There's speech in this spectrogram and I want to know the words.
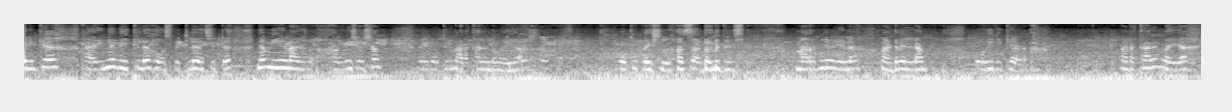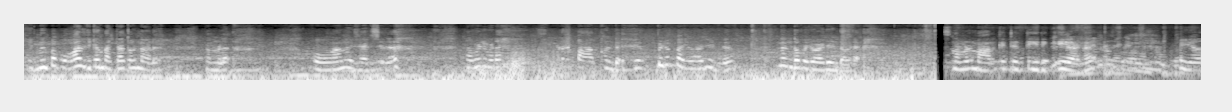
എനിക്ക് കഴിഞ്ഞ വീക്കിൽ ഹോസ്പിറ്റലിൽ വെച്ചിട്ട് ഞാൻ വീണായിരുന്നു. അതിനുശേഷം എനിക്ക് ഒത്തിരി നടക്കാനൊന്നും വയ്യ. ഓക്കുപ്പേഷണൽ ഹസാർഡാണ് ഗൈസ് മറിഞ്ഞു വീണ് നടുവെല്ലാം പോയിരിക്കുകയാണ്. നടക്കാനും വയ്യ. ഇന്നിപ്പോൾ പോകാതിരിക്കാൻ പറ്റാത്തതുകൊണ്ടാണ് നമ്മൾ പോകാമെന്ന് വിചാരിച്ചത്. നമ്മുടെ ഇവിടെ ഇവിടെ പാർക്കുണ്ട് എപ്പോഴും പരിപാടിയുണ്ട് ഇന്നെന്തോ പരിപാടിയുണ്ട് അവിടെ? നമ്മൾ മാർക്കറ്റ് എത്തിയിരിക്കുകയാണ്. അയ്യോ.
